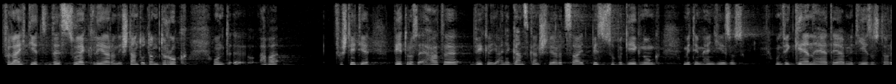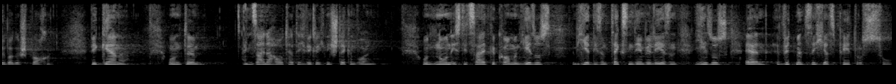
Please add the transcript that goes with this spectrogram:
vielleicht dir das zu erklären. Ich stand unter dem Druck, und, äh, aber versteht ihr, Petrus, er hatte wirklich eine ganz, ganz schwere Zeit bis zur Begegnung mit dem Herrn Jesus. Und wie gerne hätte er mit Jesus darüber gesprochen. Wie gerne. Und äh, in seiner Haut hätte ich wirklich nicht stecken wollen. Und nun ist die Zeit gekommen. Jesus, hier diesen Texten, den wir lesen, Jesus er widmet sich jetzt Petrus zu.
